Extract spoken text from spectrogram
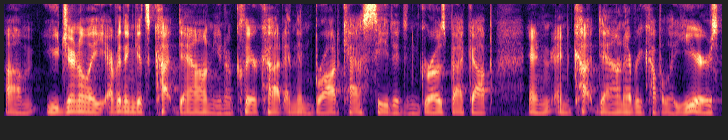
um, you generally everything gets cut down, you know, clear cut, and then broadcast seeded and grows back up and and cut down every couple of years.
